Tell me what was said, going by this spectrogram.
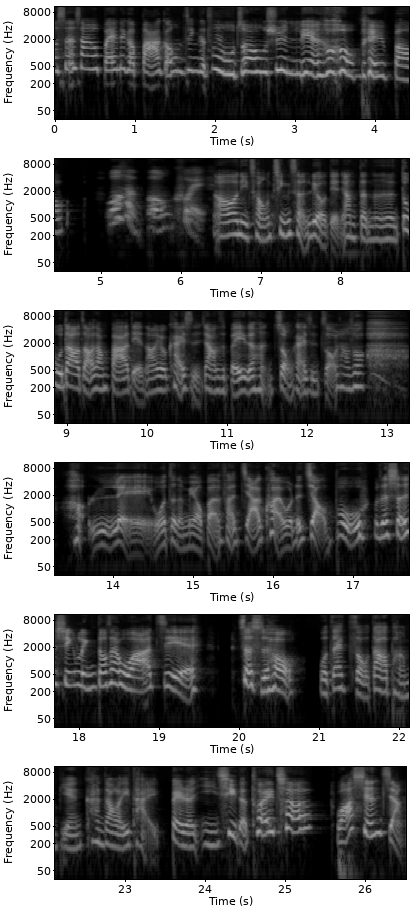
我身上又背那个八公斤的负重训练后背包。我很崩溃。然后你从清晨六点这样等等等，度到早上八点，然后又开始这样子背得很重，开始走。我想说，好累，我真的没有办法加快我的脚步，我的身心灵都在瓦解。这时候，我在走道旁边看到了一台被人遗弃的推车。我要先讲，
